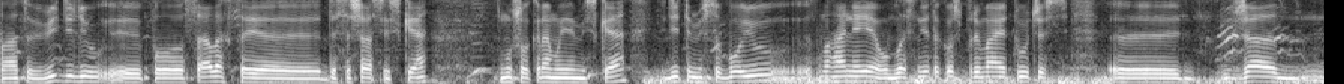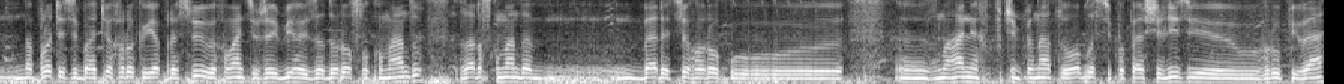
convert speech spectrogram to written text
багато відділів е, по селах. Це є ДСШ сільське, тому що окремо є міське. Діти між собою змагання є. Обласні також приймають участь. Е, Вже на протязі багатьох років я працюю, вихованці вже бігають за дорослу команду. Зараз команда бере цього року е, змаганнях по чемпіонату області по першій лізі в групі В.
